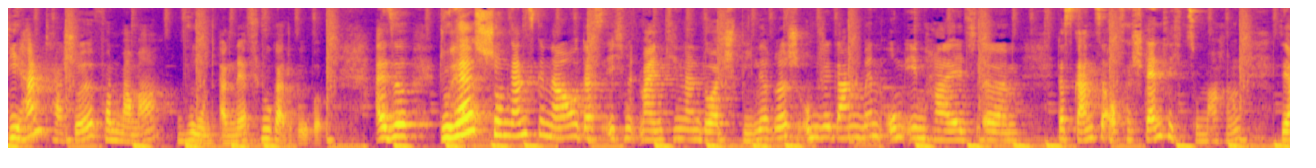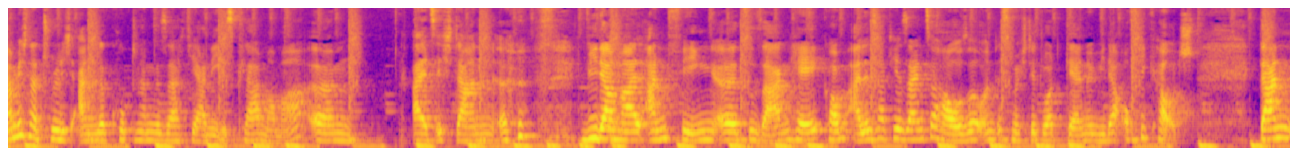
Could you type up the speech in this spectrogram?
Die Handtasche von Mama wohnt an der Flurgarderobe. Also du hörst schon ganz genau, dass ich mit meinen Kindern dort spielerisch umgegangen bin, um ihm halt ähm, das Ganze auch verständlich zu machen. Sie haben mich natürlich angeguckt und haben gesagt, ja, nee, ist klar, Mama. Ähm, als ich dann äh, wieder mal anfing äh, zu sagen, hey, komm, alles hat hier sein Zuhause und ich möchte dort gerne wieder auf die Couch dann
